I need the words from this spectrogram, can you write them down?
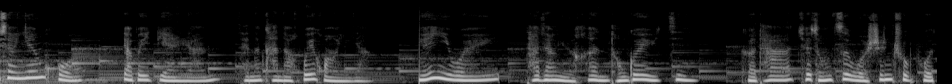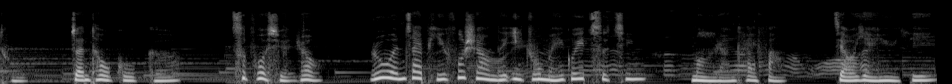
就像烟火要被点燃才能看到辉煌一样，原以为他将与恨同归于尽，可他却从自我深处破土，钻透骨骼，刺破血肉，如纹在皮肤上的一株玫瑰刺青，猛然开放，娇艳欲滴，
